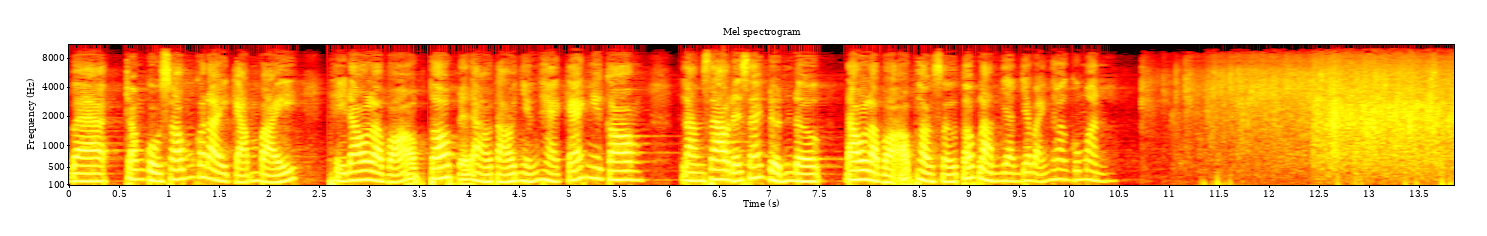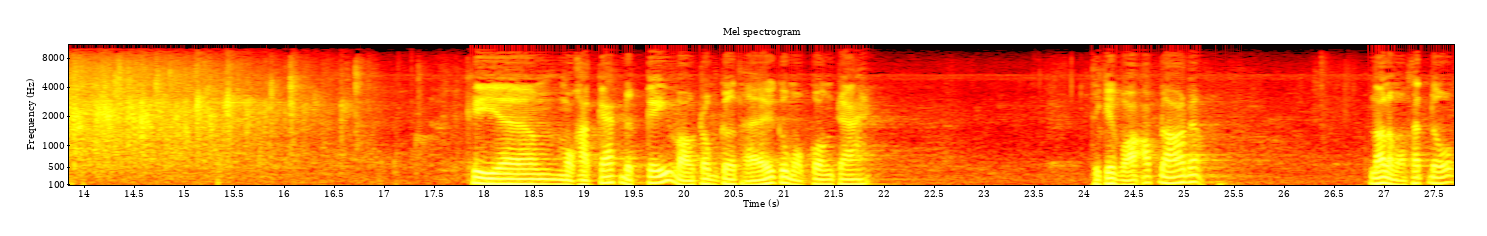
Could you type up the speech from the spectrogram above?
và trong cuộc sống có đầy cạm bẫy thì đâu là vỏ ốc tốt để đào tạo những hạt cát như con làm sao để xác định được đâu là vỏ ốc thật sự tốt lành dành cho bản thân của mình? Khi ờ, một hạt cát được ký vào trong cơ thể của một con trai, thì cái vỏ ốc đó đó, nó là một thách đố.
